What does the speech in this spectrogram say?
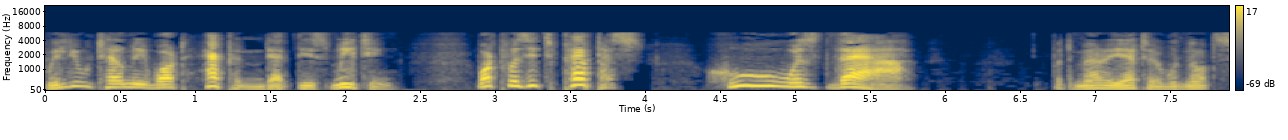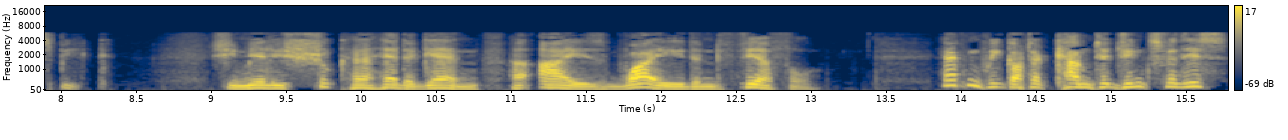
will you tell me what happened at this meeting? What was its purpose? Who was there? But Marietta would not speak. She merely shook her head again, her eyes wide and fearful. Haven't we got a counter-jinx for this?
